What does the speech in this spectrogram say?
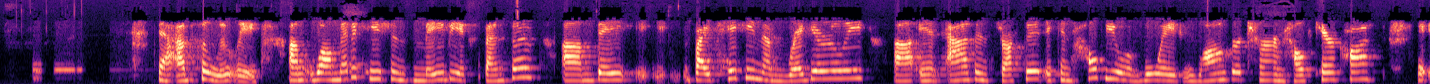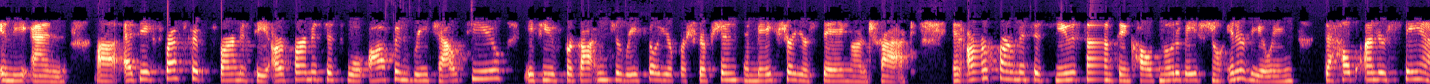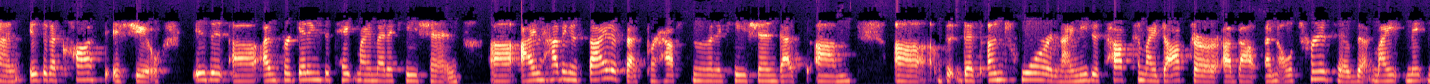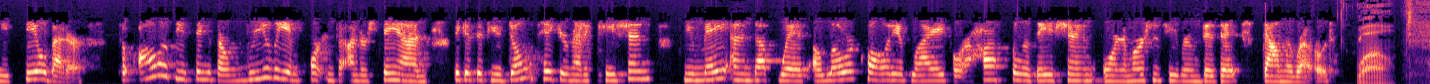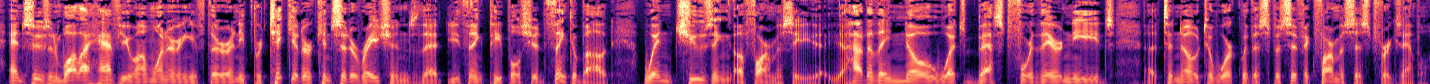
Yeah, absolutely. Um, while medications may be expensive, um, they by taking them regularly uh, and as instructed, it can help you avoid longer term healthcare costs in the end. Uh, at the Express Scripts pharmacy, our pharmacists will often reach out to you if you've forgotten to refill your prescriptions and make sure you're staying on track. And our pharmacists use something called motivational interviewing to help understand, is it a cost issue? Is it, uh, I'm forgetting to take my medication? Uh, I'm having a side effect perhaps from the medication that's, um, uh, that's untoward and I need to talk to my doctor about an alternative that might make me feel better. So all of these things are really important to understand because if you don't take your medication, you may end up with a lower quality of life or a hospitalization or an emergency room visit down the road. Wow. And Susan, while I have you, I'm wondering if there are any particular considerations that you think people should think about when choosing a pharmacy. How do they know what's best for their needs uh, to know to work with a specific pharmacist, for example?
